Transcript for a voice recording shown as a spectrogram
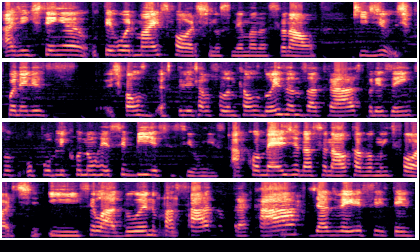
a gente tenha o terror mais forte no cinema nacional. Que, tipo, quando eles Tipo, uns, ele estava falando que há uns dois anos atrás, por exemplo, o público não recebia esses filmes. A comédia nacional estava muito forte. E, sei lá, do ano passado para cá, já veio esse. Teve,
